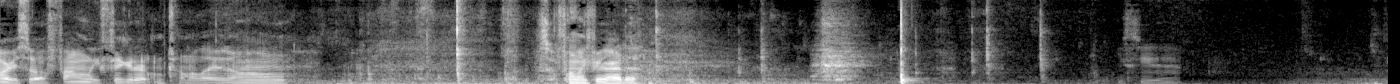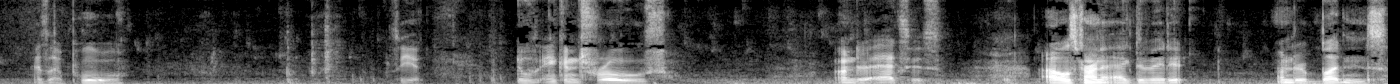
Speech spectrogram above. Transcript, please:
All right, so I finally figured out. I'm trying to light it on. So I finally figured out how to. You see that? As I pull. So yeah, it was in controls under axis. I was trying to activate it under buttons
